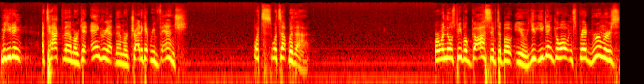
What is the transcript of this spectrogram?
I mean, you didn't attack them or get angry at them or try to get revenge. What's, what's up with that? Or when those people gossiped about you, you, you didn't go out and spread rumors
